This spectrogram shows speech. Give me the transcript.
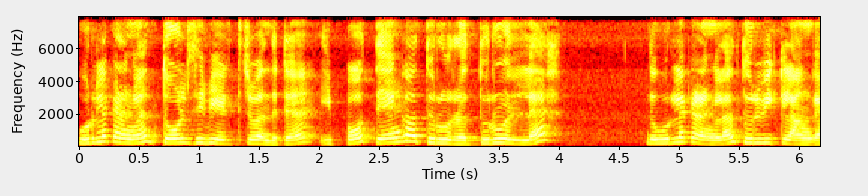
உருளைக்கிழங்குலாம் தோல் சீவி எடுத்துகிட்டு வந்துட்டேன். இப்போது தேங்காய் துருவுற துருவலில் இந்த உருளைக்கிழங்குலாம் துருவிக்கலாங்க.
